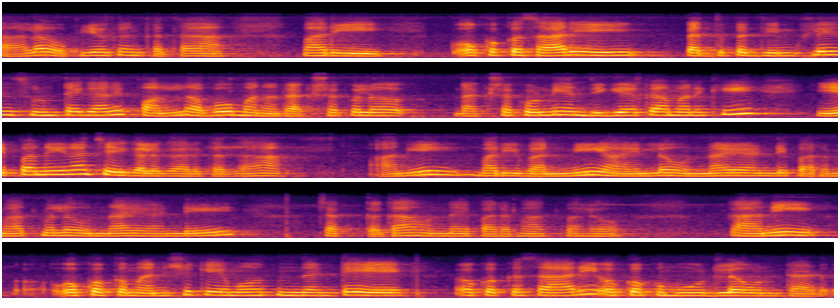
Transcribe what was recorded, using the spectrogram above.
చాలా ఉపయోగం కదా. మరి ఒక్కొక్కసారి పెద్ద పెద్ద ఇన్ఫ్లుయెన్స్ ఉంటే కానీ పనులు అవ్వవు. మన రక్షకుల రక్షకుడిని అని దిగాక మనకి ఏ పనైనా చేయగలగాలి కదా. అని మరి ఇవన్నీ ఆయనలో ఉన్నాయండి పరమాత్మలో ఉన్నాయండి చక్కగా ఉన్నాయి పరమాత్మలో. కానీ ఒక్కొక్క మనిషికి ఏమవుతుందంటే ఒక్కొక్కసారి ఒక్కొక్క మూడ్లో ఉంటాడు.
